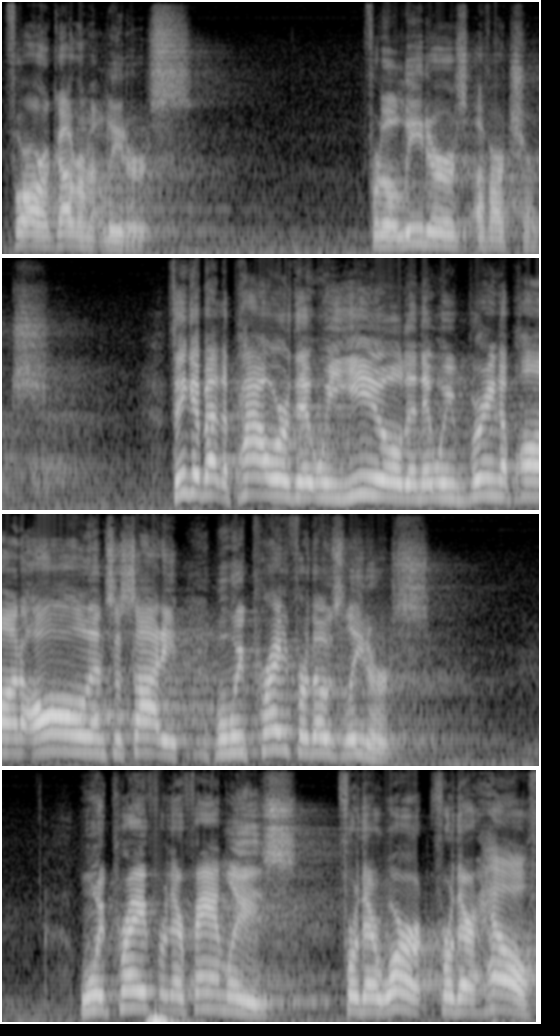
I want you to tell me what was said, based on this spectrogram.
for our government leaders for the leaders of our church. Think about the power that we yield and that we bring upon all in society when we pray for those leaders. When we pray for their families, for their work, for their health,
